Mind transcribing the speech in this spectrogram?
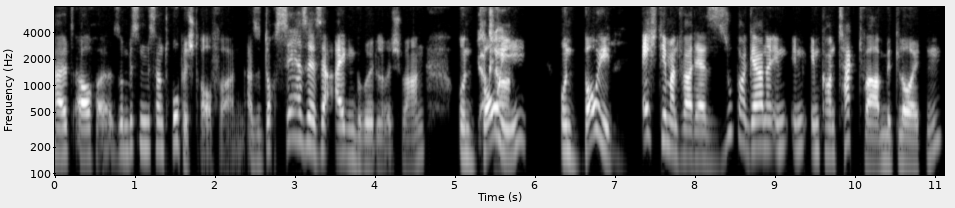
halt auch äh, so ein bisschen misanthropisch drauf waren. Also doch sehr, sehr, sehr eigenbrödlerisch waren. Und ja, Bowie, klar. und Bowie echt jemand war, der super gerne in, in, in Kontakt war mit Leuten.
